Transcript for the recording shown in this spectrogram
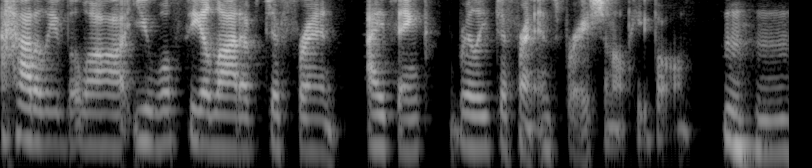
How to Leave the Law, you will see a lot of different I think, really different inspirational people. Mm-hmm.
